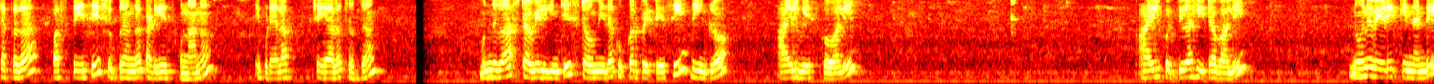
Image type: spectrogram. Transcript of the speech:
చక్కగా పసుపు వేసి శుభ్రంగా కడిగేసుకున్నాను. ఇప్పుడు ఎలా చేయాలో చూద్దాం. ముందుగా స్టవ్ వెలిగించి స్టవ్ మీద కుక్కర్ పెట్టేసి దీంట్లో ఆయిల్ వేసుకోవాలి. ఆయిల్ కొద్దిగా హీట్ అవ్వాలి. నూనె వేడెక్కిందండి.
